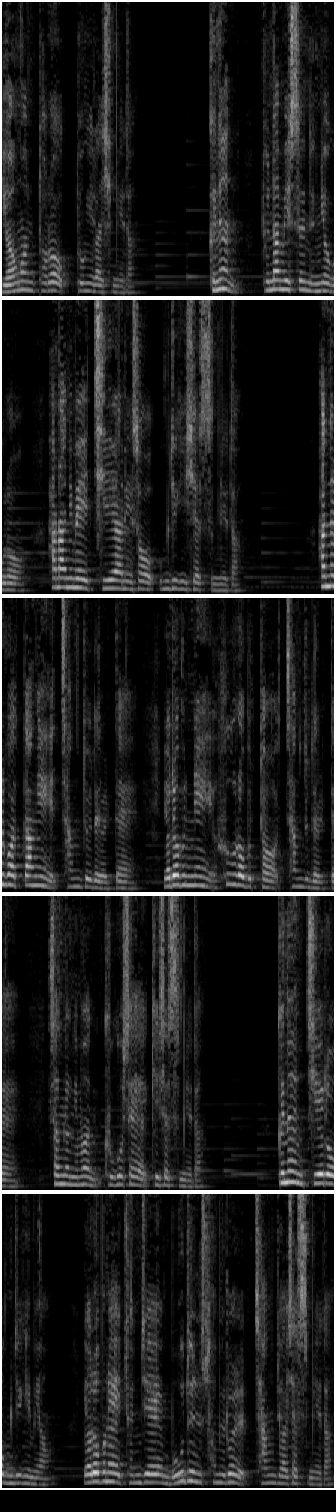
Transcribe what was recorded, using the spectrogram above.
영원토록 동일하십니다. 그는 두나미스 능력으로 하나님의 지혜 안에서 움직이셨습니다. 하늘과 땅이 창조될 때, 여러분이 흙으로부터 창조될 때, 성령님은 그곳에 계셨습니다. 그는 지혜로 움직이며 여러분의 존재의 모든 섬유를 창조하셨습니다.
